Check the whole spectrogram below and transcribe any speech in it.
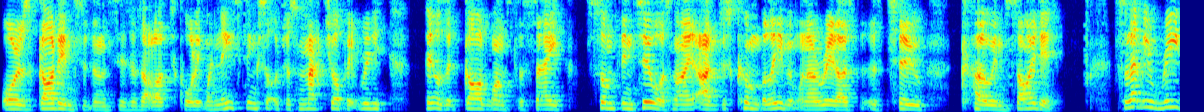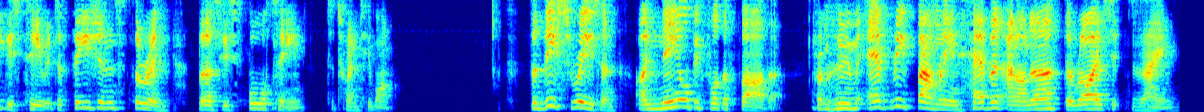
or as God incidences, as I like to call it, when these things sort of just match up, it really feels that God wants to say something to us. And I, I just couldn't believe it when I realized that the two coincided. So let me read this to you. It's Ephesians 3, verses 14 to 21. For this reason, I kneel before the Father, from whom every family in heaven and on earth derives its name.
